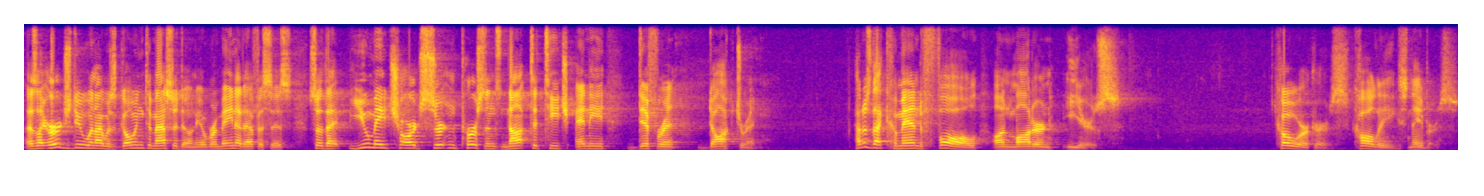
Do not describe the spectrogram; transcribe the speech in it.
As I urged you when I was going to Macedonia, remain at Ephesus, so that you may charge certain persons not to teach any different doctrine. How does that command fall on modern ears? Coworkers, colleagues, neighbors.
